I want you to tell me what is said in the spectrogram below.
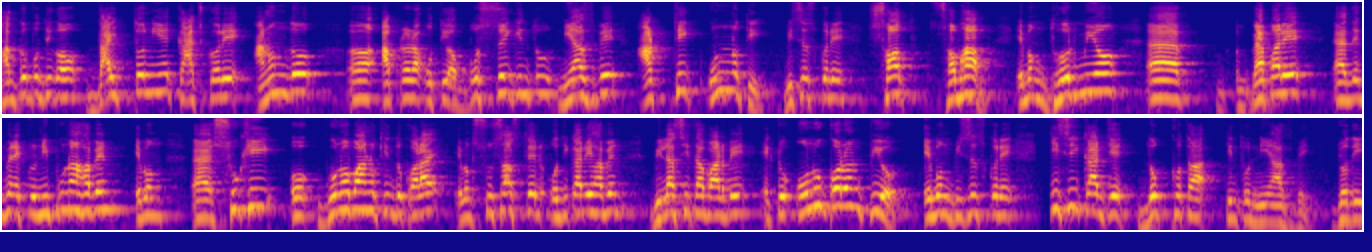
ভাগ্যপতিক দায়িত্ব নিয়ে কাজ করে আনন্দ আপনারা অতি অবশ্যই কিন্তু নিয়ে আসবে। আর্থিক উন্নতি, বিশেষ করে সৎ স্বভাব এবং ধর্মীয় ব্যাপারে দেখবেন একটু নিপুণা হবেন এবং সুখী ও গুণবানও কিন্তু করায় এবং সুস্বাস্থ্যের অধিকারী হবেন, বিলাসিতা বাড়বে, একটু অনুকরণ প্রিয় এবং বিশেষ করে কৃষি কার্যে দক্ষতা কিন্তু নিয়ে আসবেই। যদি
